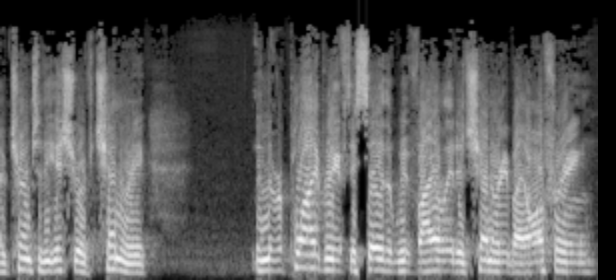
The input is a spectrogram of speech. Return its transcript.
I turn to the issue of Chenery. In the reply brief, they say that we violated Chenery by offering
